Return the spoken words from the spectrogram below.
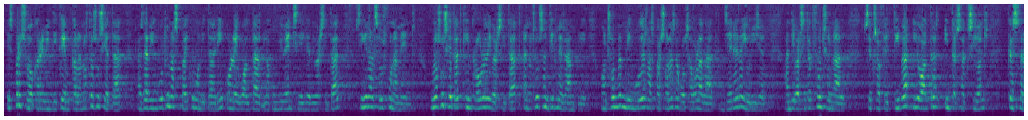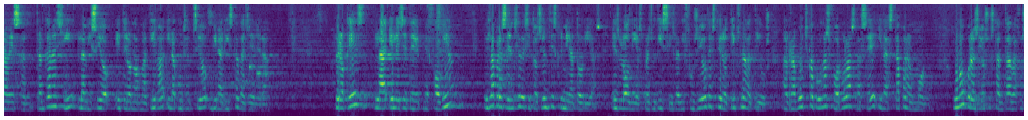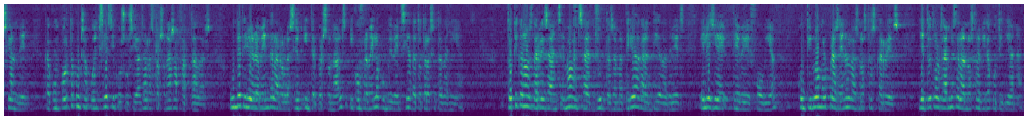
És per això que reivindiquem que la nostra societat ha esdevingut un espai comunitari on la igualtat, la convivència i la diversitat siguin els seus fonaments. Una societat que inclou la diversitat en el seu sentit més ampli, on són benvingudes les persones de qualsevol edat, gènere i origen, en diversitat funcional, sexoafectiva i o altres interseccions que es travessen, trencant així la visió heteronormativa i la concepció binarista de gènere. Però què és la LGTB-fòbia? És la presència de situacions discriminatòries, és l'odi, els prejudicis, la difusió d'estereotips negatius, el rebuig cap a unes fórmules de ser i d'estar per al món. Una opressió sustentada socialment que comporta conseqüències psicosocials a les persones afectades, un deteriorament de les relacions interpersonals i compromet la convivència de tota la ciutadania. Tot i que en els darrers anys hem avançat juntes en matèria de garantia de drets, LGTB-fòbia continua molt present en les nostres carrers i en tots els àmbits de la nostra vida quotidiana.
